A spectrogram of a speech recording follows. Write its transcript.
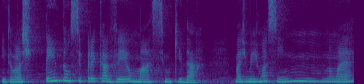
Então elas tentam se precaver o máximo que dá. Mas mesmo assim, não é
